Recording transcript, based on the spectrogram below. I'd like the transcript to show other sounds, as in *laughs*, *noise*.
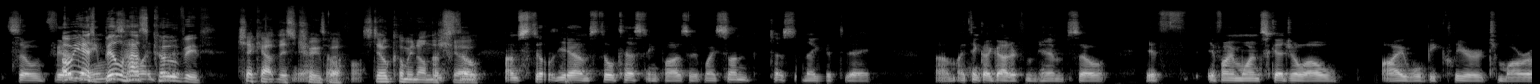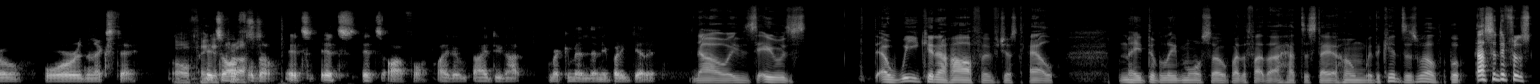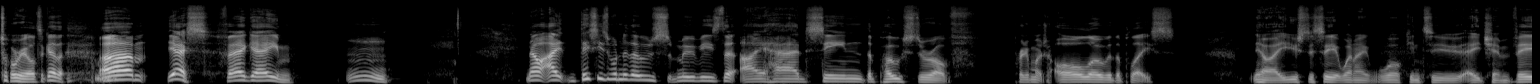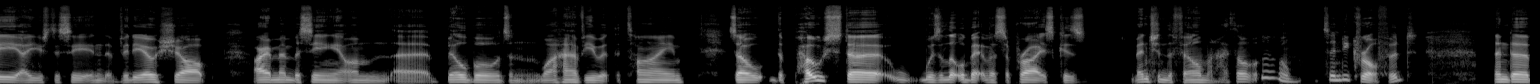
So fair Oh yes, game Bill has I did it. COVID. Check out this Yeah, trooper, still coming on the I'm show. still, I'm still, yeah, I'm still testing positive. My son tested negative today. Um, I think I got it from him. So if if I'm on schedule, I'll I will be clear tomorrow or the next day. oh, fingers it's crossed. awful though. It's it's it's awful. I do I do not recommend anybody get it. No, it was it was a week and a half of just hell. Made doubly more so by the fact that I had to stay at home with the kids as well. But that's a different story altogether. Um, yes, fair game. Mm. Now, I this is one of those movies that I had seen the poster of pretty much all over the place. You know, I used to see it when I walk into HMV. I used to see it in the video shop. I remember seeing it on uh, billboards and what have you at the time. So the poster was a little bit of a surprise because mentioned the film, and I thought, oh, Cindy Crawford and uh,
